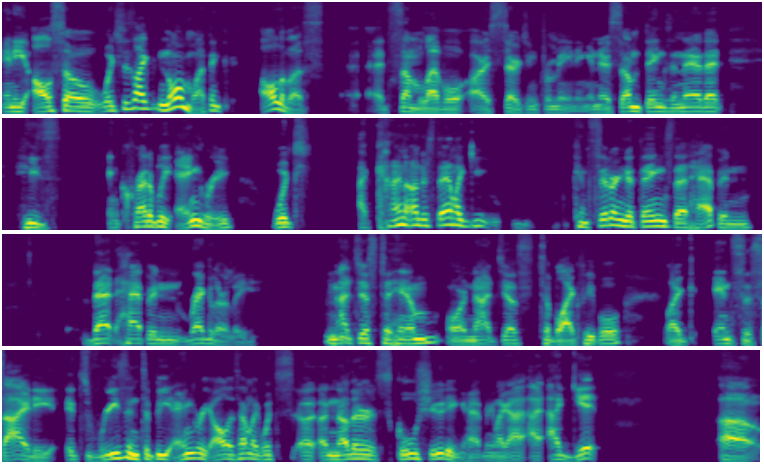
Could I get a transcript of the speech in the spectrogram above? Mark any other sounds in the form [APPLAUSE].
And he also which is like normal. I think all of us at some level are searching for meaning. And there's some things in there that he's incredibly angry which i kind of understand like you considering the things that happen that happen regularly mm-hmm. not just to him or not just to black people like in society, it's reason to be angry all the time. Like what's uh, another school shooting happening? Like I, I, I get uh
